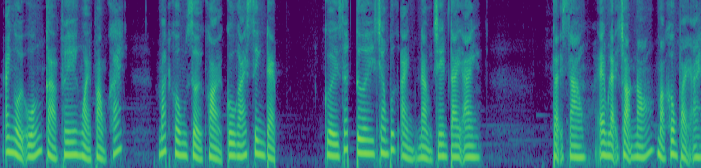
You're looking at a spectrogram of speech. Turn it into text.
anh ngồi uống cà phê ngoài phòng khách, mắt không rời khỏi cô gái xinh đẹp, cười rất tươi trong bức ảnh nằm trên tay anh. Tại sao em lại chọn nó mà không phải anh?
